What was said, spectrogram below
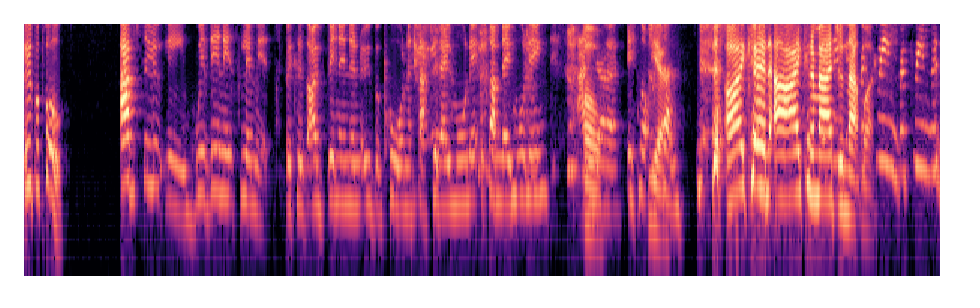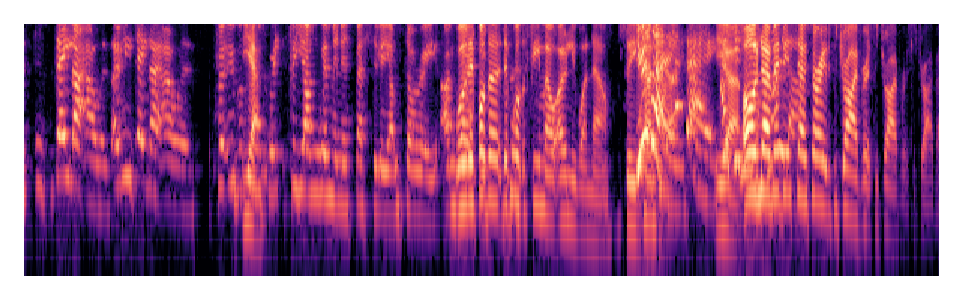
Uber Pool. Absolutely within its limits because I've been in an Uber pool on a Saturday morning, Sunday morning, and Oh, uh, it's not the yeah. same. I can I can imagine that one. between between the daylight hours, only daylight hours. For Uber Yeah. for, for young women especially, I'm sorry. I'm Well, they've got the they've got the female only one now, so you Do can. do they? that. Yeah. Oh no, maybe it's no. Sorry, it was a driver. It's a driver. It's a driver.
